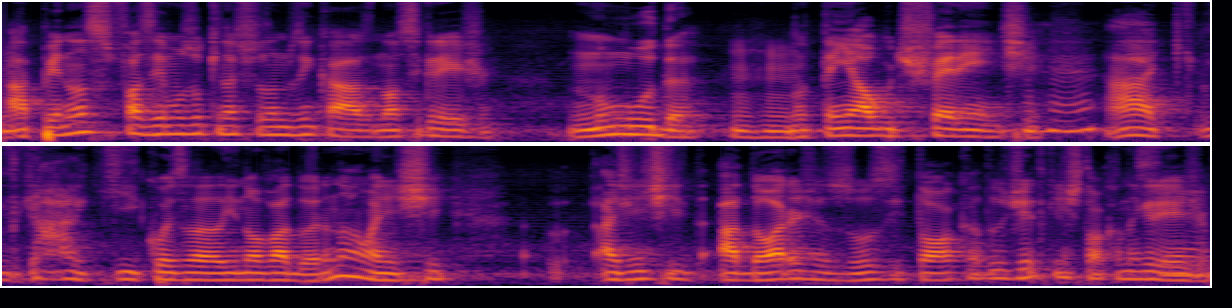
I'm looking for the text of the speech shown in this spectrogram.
Apenas fazemos o que nós fazemos em casa, nossa igreja. Não muda. Não tem algo diferente. Ah, que, ai, que coisa inovadora. Não, a gente... A gente adora Jesus e toca do jeito que a gente toca na igreja.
